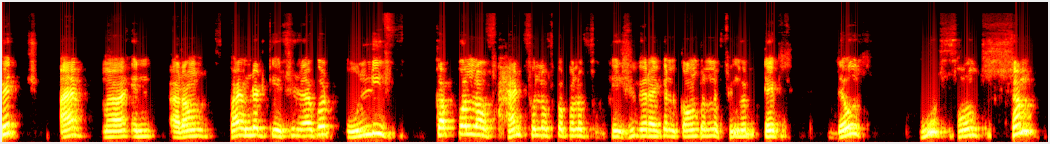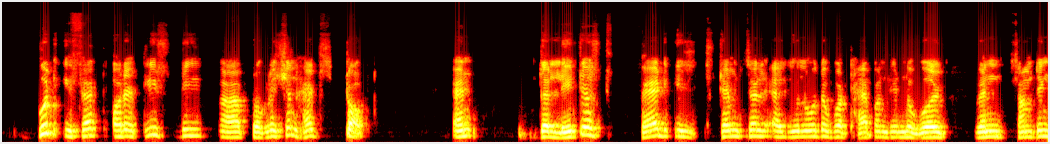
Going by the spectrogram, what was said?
which i uh, in around 500 cases i've got only couple of handful of couple of cases where i can count on the fingertips those who found some good effect or at least the uh, progression had stopped and the latest fad is stem cell, as you know, the what happens in the world when something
